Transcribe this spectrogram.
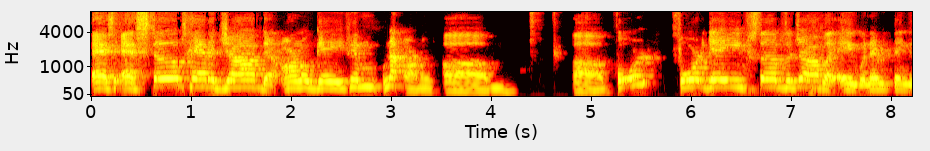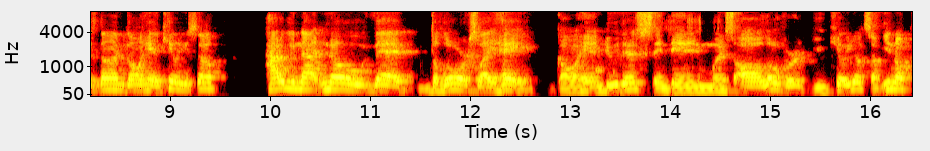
as as Stubbs had a job that Arnold gave him, not Arnold, um, uh, Ford. Ford gave Stubbs a job. Like, hey, when everything is done, go ahead and kill yourself. How do we not know that Dolores, like, hey, go ahead and do this, and then when it's all over, you kill yourself? You know,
